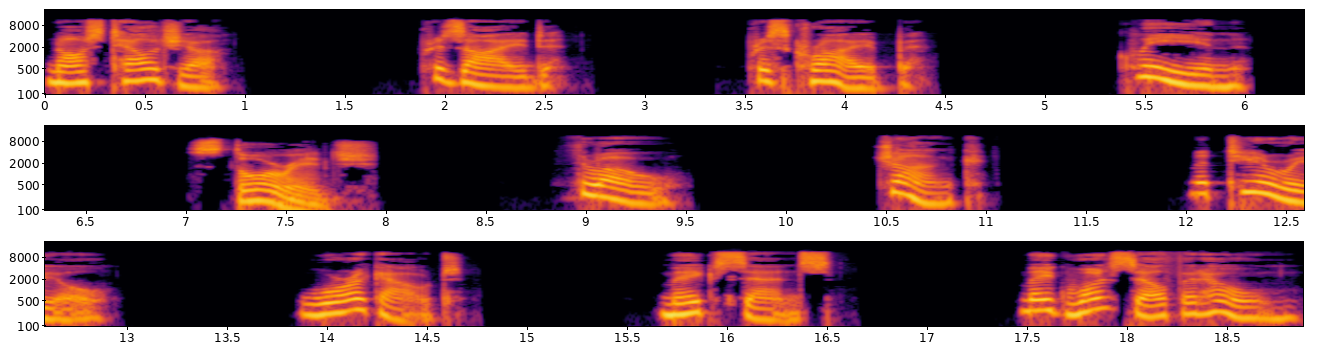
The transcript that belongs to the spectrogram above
nostalgia, preside, prescribe, clean, storage, throw, junk, material, workout, make sense, make oneself at home,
